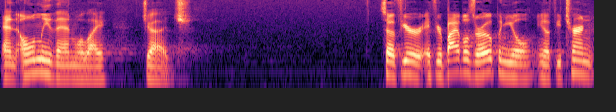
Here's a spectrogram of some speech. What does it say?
and only then will I judge. So if, your if your Bibles are open, you'll, you know, if you turn, you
